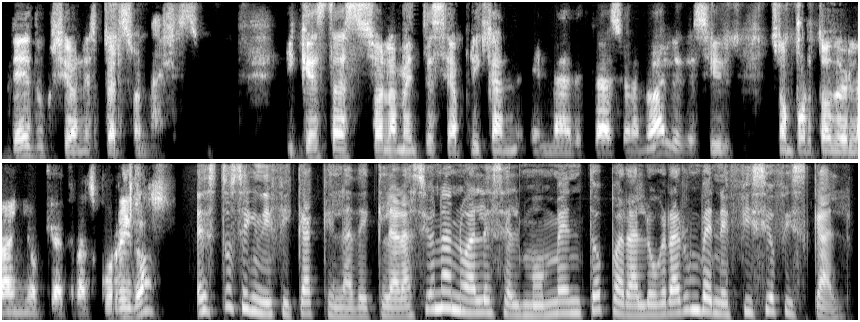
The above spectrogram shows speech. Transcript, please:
deducciones personales y que estas solamente se aplican en la declaración anual, es decir, son por todo el año que ha transcurrido. Esto significa que la declaración anual es el momento para lograr un beneficio fiscal,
